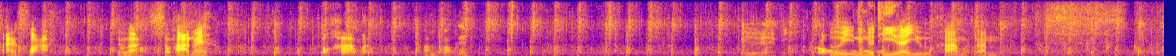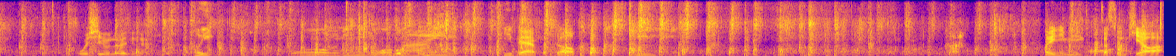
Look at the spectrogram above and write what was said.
ซ้ายขวาดีกว่าสะพานไหมต้องข้ามอะข้ามเกาะเลยเออดีของเฮ้ยหนึ่งนาทีได้อยู่ข้ามอะทันชิลเลยหนึ่งนาทีอะเฮ้ยโอ้ตรงนี้มีรั้วไม้ที่แบบดรอปนี่เฮ้ยนี่มีกระสุนเขียวอะ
